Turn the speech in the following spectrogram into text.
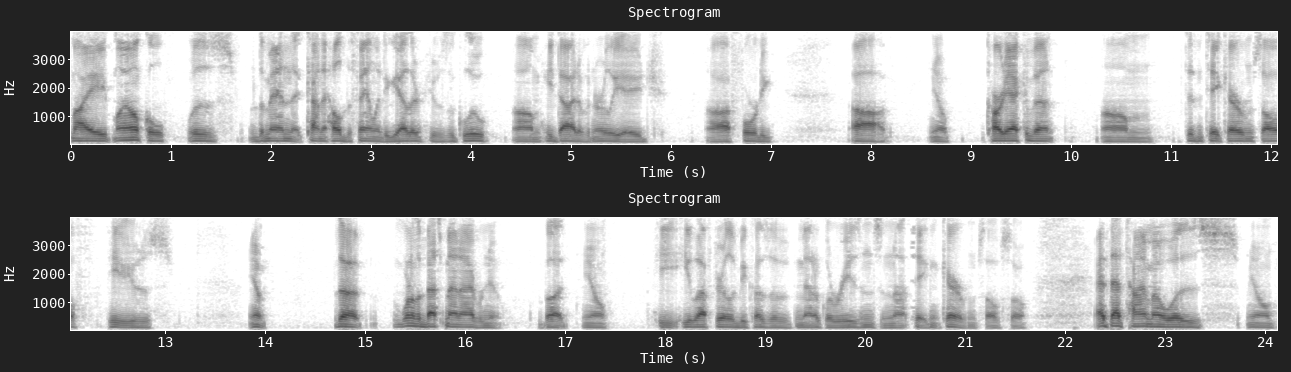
my my uncle was the man that kind of held the family together. He was the glue. Um, he died of an early age, uh, 40. Uh, you know, cardiac event. Um, didn't take care of himself. He was, you know, the one of the best men I ever knew. But you know, he he left early because of medical reasons and not taking care of himself. So at that time I was, you know,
